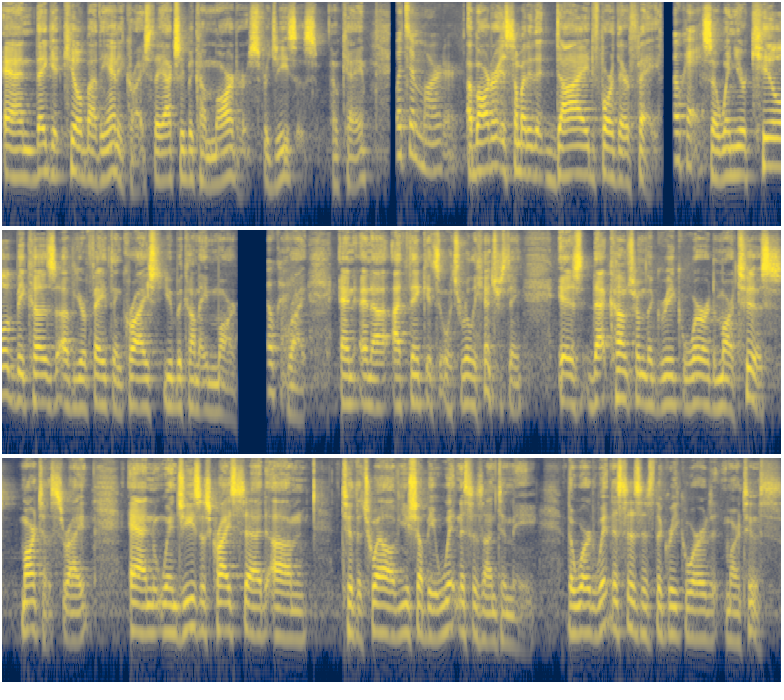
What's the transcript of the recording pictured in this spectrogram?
and they get killed by the Antichrist. They actually become martyrs for Jesus, okay? What's a martyr? A martyr is somebody that died for their faith. Okay. So when you're killed because of your faith in Christ, you become a martyr. Okay. Right. And and uh, I think it's what's really interesting is that comes from the Greek word martus, martus, right? And when Jesus Christ said, um, to the 12, You shall be witnesses unto me. The word witnesses is the Greek word martus.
